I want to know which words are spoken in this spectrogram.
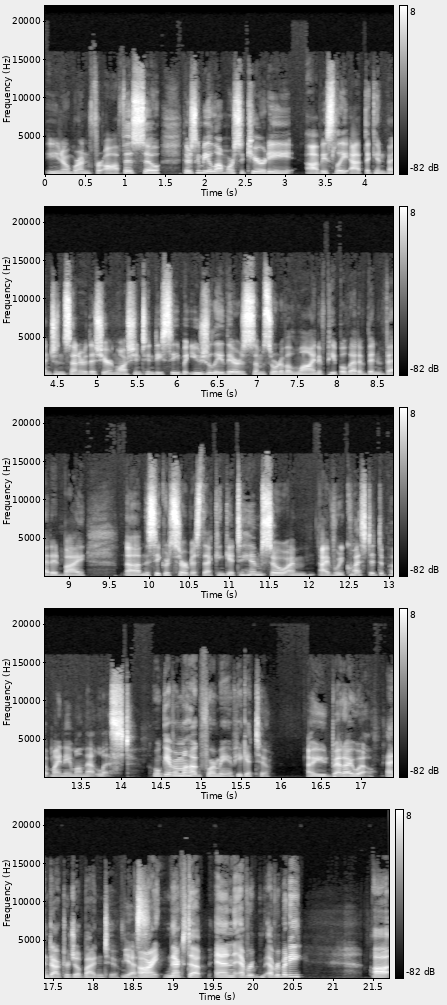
you know run for office so there's going to be a lot more security obviously at the convention center this year in washington d.c but usually there's some sort of a line of people that have been vetted by um, the secret service that can get to him so i'm i've requested to put my name on that list Well, give him a hug for me if you get to. oh, you'd bet i will And Dr. Jill Biden, too. Yes. All right, next up. And every everybody. Uh,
